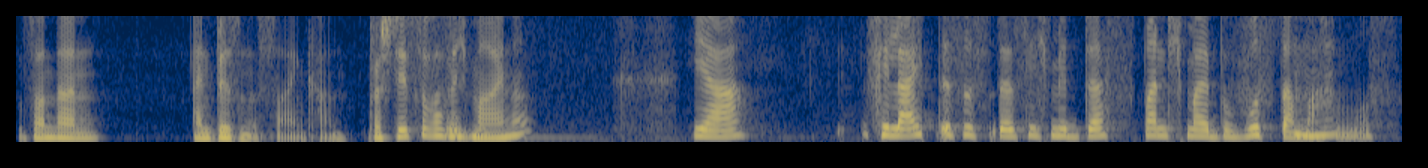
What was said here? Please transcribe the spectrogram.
sondern ein Business sein kann. Verstehst du, was mhm. ich meine? Ja, Vielleicht ist es, dass ich mir das manchmal bewusster mhm. machen muss.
